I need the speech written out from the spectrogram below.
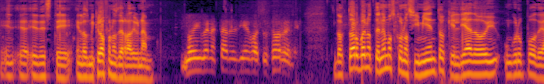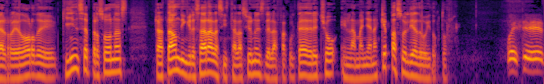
en, este, en los micrófonos de Radio UNAM. Muy buenas tardes, Diego, a tus órdenes. Doctor, bueno, tenemos conocimiento que el día de hoy un grupo de alrededor de 15 personas trataron de ingresar a las instalaciones de la Facultad de Derecho en la mañana. ¿Qué pasó el día de hoy, doctor? pues eh,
